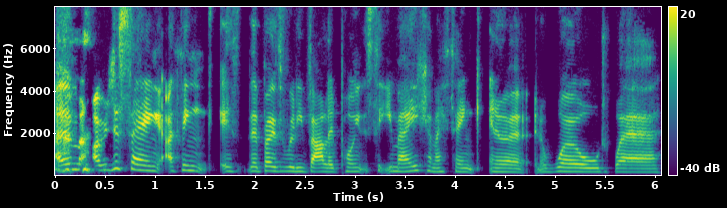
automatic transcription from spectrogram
Um, I was just saying, I think they're both really valid points that you make, and I think in a in a world where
